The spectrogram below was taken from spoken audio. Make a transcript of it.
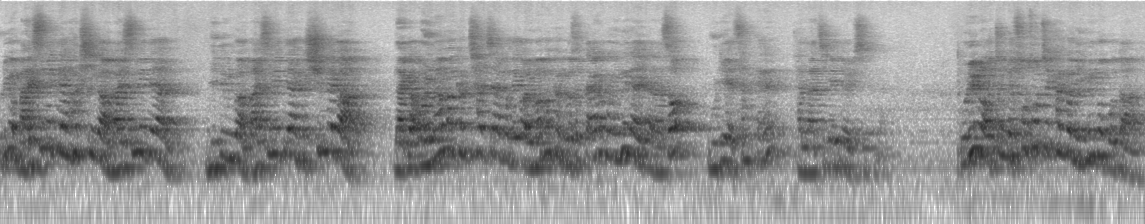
우리가 말씀에 대한 확신과 말씀에 대한 믿음과 말씀에 대한 그 신뢰가 내가 얼마만큼 차지하고 내가 얼마만큼 그것을 따르고 있느냐에 따라서 우리의 상태는 달라지게 되어 있습니다. 우리는 어쩌면 소소책한 건 읽는 것보다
